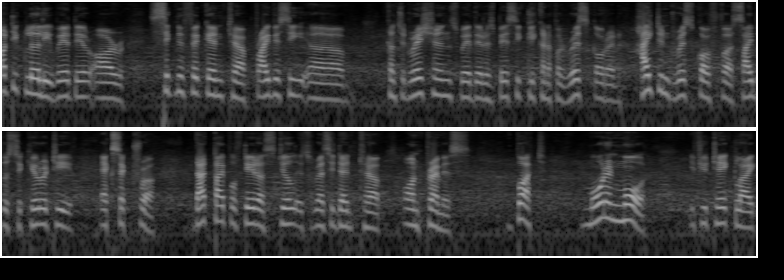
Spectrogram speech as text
particularly where there are significant uh, privacy uh, considerations, where there is basically kind of a risk or a heightened risk of uh, cybersecurity, etc that type of data still is resident uh, on premise. But more and more, if you take like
